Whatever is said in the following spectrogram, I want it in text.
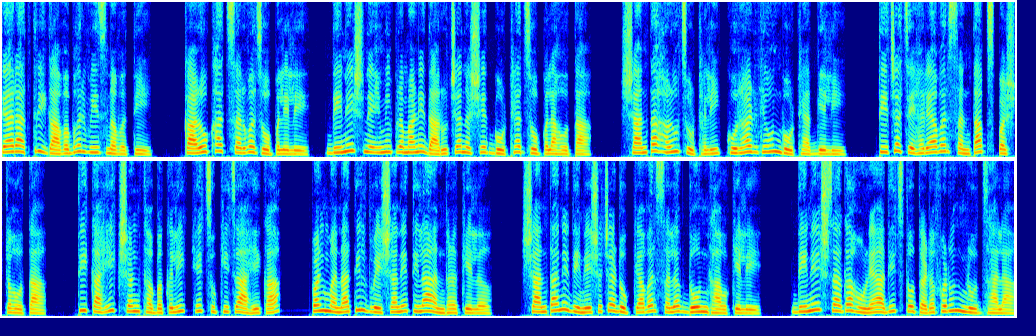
त्या रात्री गावभर वीज नव्हती. काळोखात सर्व झोपलेले. दिनेश नेहमीप्रमाणे दारूच्या नशेत गोठ्यात झोपला होता. शांता हळूच उठली कुऱ्हाड घेऊन गोठ्यात गेली. तिच्या चेहऱ्यावर संताप स्पष्ट होता. ती काही क्षण थबकली हे चुकीचं आहे का? पण मनातील द्वेषाने तिला आंधळ केलं. शांताने दिनेशच्या डोक्यावर सलग दोन घाव केले. दिनेश जागा होण्याआधीच तो तडफडून मृत झाला.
